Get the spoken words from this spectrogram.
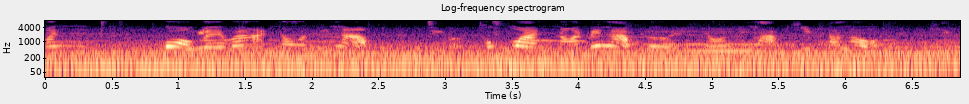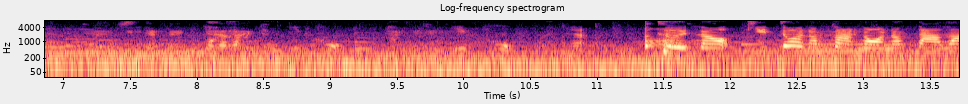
มันบอกเลยว่านอนไม่หลับ จริงเหรอทุกวันนอนไม่หลับเลย นอนไม่หลับคิดตลอด คิดคิดยังไงอยากให้มันถึง 26อยากให้ถึง 26อะไรเงี้ยคือเนาะคิดก็น้ำตานอนน้ำตาไหล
